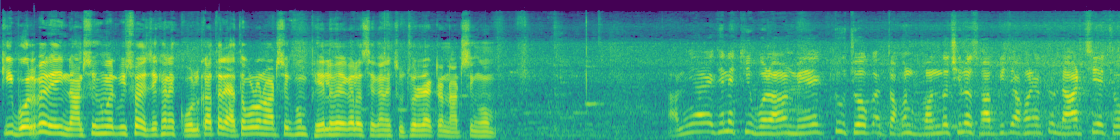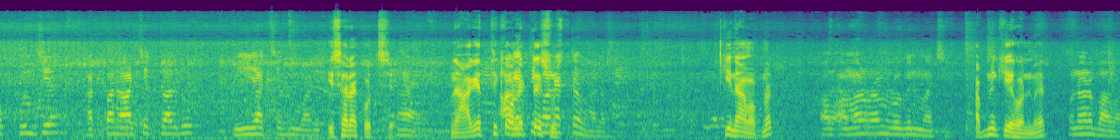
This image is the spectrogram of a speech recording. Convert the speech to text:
কি বলবেন এই নার্সিংহোমের বিষয়ে? যেখানে কলকাতার এত বড় নার্সিংহোম ফেল হয়ে গেল সেখানে চুচুড়ার একটা নার্সিংহোম। আমি আর এখানে কি বলব? আমার মেয়ে একটু চোখ তখন বন্ধ ছিল সব কিছু এখন একটু নাড়ছে চোখ খুলছে হাত পা নাড়ছে একটু আধটু নিয়ে যাচ্ছে এখন বাড়ি। ইশারা করছে। হ্যাঁ। মানে আগের থেকে অনেকটাই সুস্থ। অনেকটা ভালো। কি নাম আপনার? আমার নাম রবীন মাঝি। আপনি কে হন মেয়ের? ওনার বাবা।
